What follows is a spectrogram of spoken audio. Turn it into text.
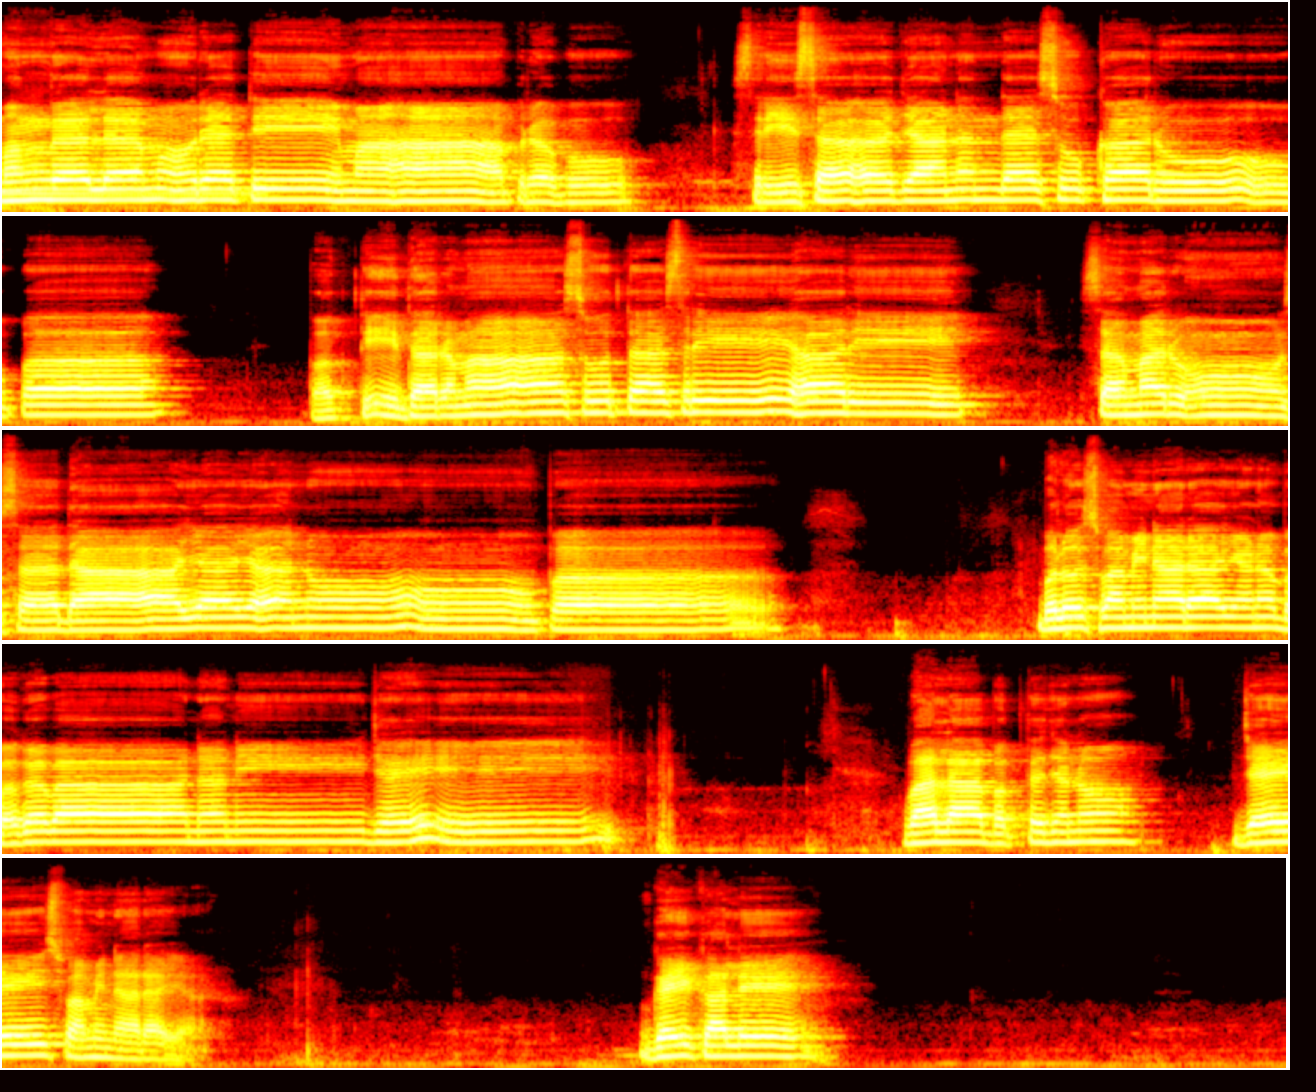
મંગલમૂર્તિ મહાપ્રભુ શ્રી સહજાનંદ સુખરૂપ ભક્તિ ધર્મ સુત શ્રી હરિ સમરું સદાયનુપ બોલો સ્વામિનારાયણ ભગવાનની જય વાલા ભક્તજનો, જય સ્વામિનારાયણ. ગઈકાલે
